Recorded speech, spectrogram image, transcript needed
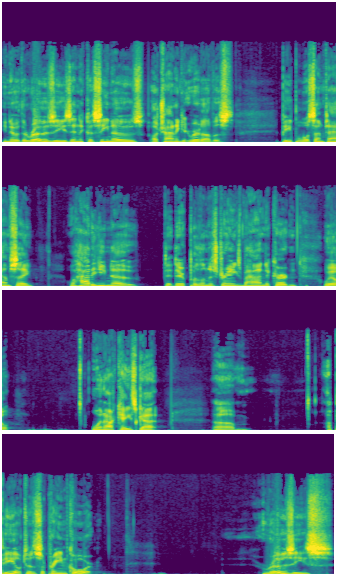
you know, the Rosies and the casinos are trying to get rid of us, people will sometimes say, well, how do you know that they're pulling the strings behind the curtain? Well, when our case got um, appealed to the Supreme Court, Rosie's,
